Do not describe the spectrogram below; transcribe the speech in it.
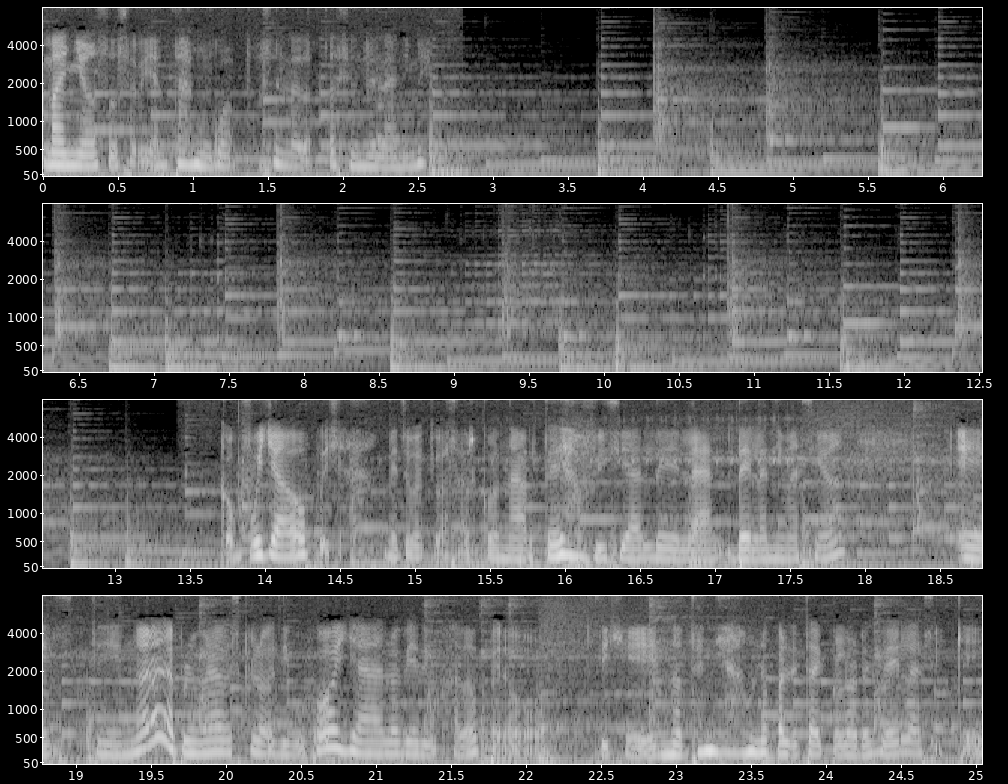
mañosos se veían tan guapos en la adaptación del anime. Con Fuyao, pues ya me tuve que basar con arte oficial de la, de la animación. Este, no era la primera vez que lo dibujó, ya lo había dibujado, pero dije, no tenía una paleta de colores de él, así que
